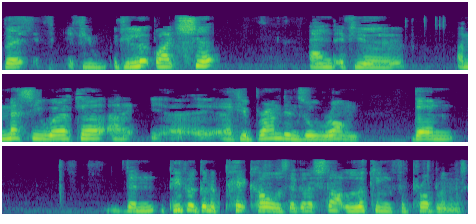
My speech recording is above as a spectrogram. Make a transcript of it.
but if, if you if you look like shit, and if you're a messy worker and uh, if your branding's all wrong, then then people are going to pick holes. They're going to start looking for problems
